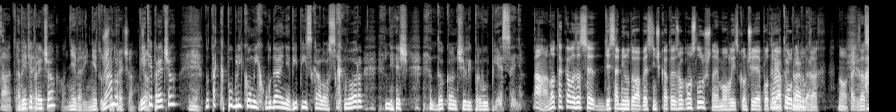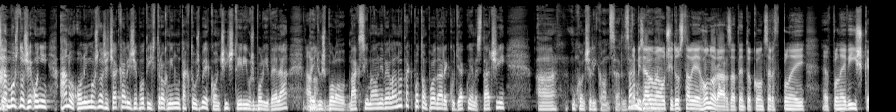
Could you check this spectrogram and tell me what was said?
Ale to A viete neverím, prečo? Ako, neverím, netuším no, prečo. Čo? Viete prečo? Nie. No tak publikum ich údajne vypískalo skôr, než dokončili prvú pieseň. Aha, no tak ale zase 10 minútová pesnička to je celkom slušné. Mohli skončiť aj po 3,5 no, minútach. No, tak zase... Aha, možno, že oni, áno, oni možno, že čakali, že po tých troch minútach to už bude končiť, 4 už boli veľa 5 už bolo maximálne veľa, no tak potom povedali, ďakujeme, stačí a ukončili koncert. Mňa by zaujímalo, či dostali aj honorár za tento koncert v plnej, v plnej výške.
